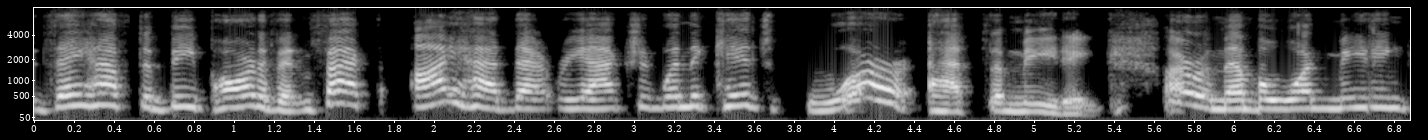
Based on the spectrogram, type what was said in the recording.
They have to be part of it. In fact, I had that reaction when the kids were at the meeting. I remember one meeting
